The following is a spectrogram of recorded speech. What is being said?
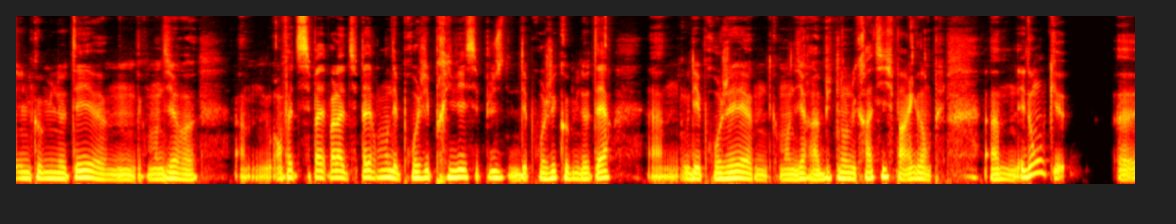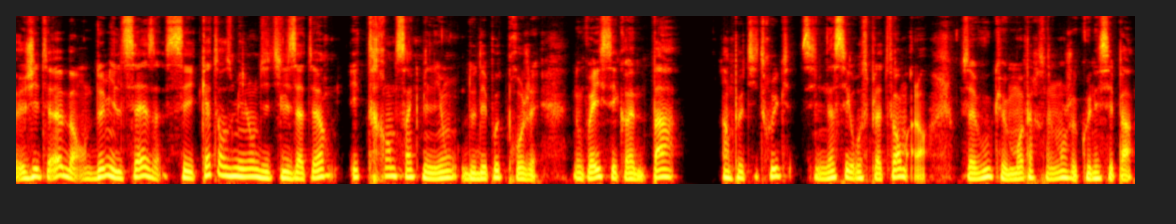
une communauté, euh, comment dire. Euh, en fait, c'est pas voilà, pas vraiment des projets privés, c'est plus des projets communautaires ou des projets, comment dire, à but non lucratif par exemple. et donc GitHub en 2016, c'est 14 millions d'utilisateurs et 35 millions de dépôts de projets. Donc vous voyez, c'est quand même pas un petit truc, c'est une assez grosse plateforme. Alors, vous avoue que moi personnellement, je connaissais pas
